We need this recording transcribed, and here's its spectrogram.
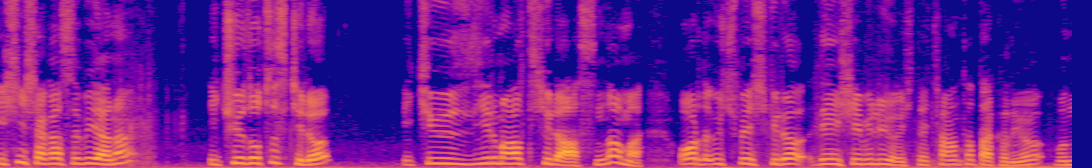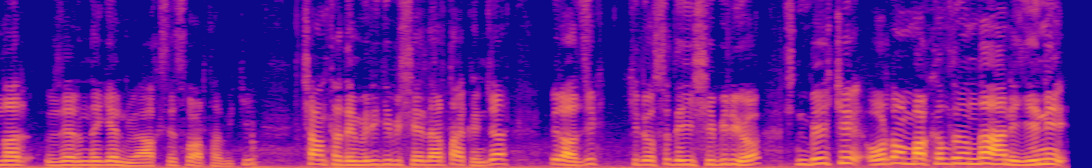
İşin şakası bir yana 230 kilo 226 kilo aslında ama orada 3-5 kilo değişebiliyor. İşte çanta takılıyor. Bunlar üzerinde gelmiyor. Aksesuar tabii ki. Çanta demiri gibi şeyler takınca birazcık kilosu değişebiliyor. Şimdi belki oradan bakıldığında hani yeni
